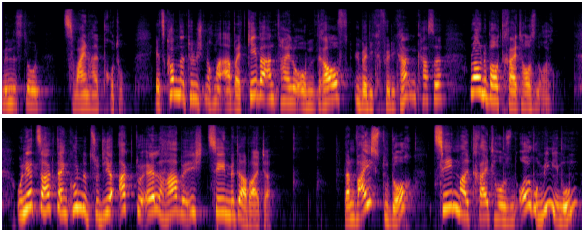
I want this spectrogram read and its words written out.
Mindestlohn 2,5 brutto. Jetzt kommen natürlich nochmal Arbeitgeberanteile obendrauf über die, für die Krankenkasse, roundabout 3.000 Euro. Und jetzt sagt dein Kunde zu dir, aktuell habe ich 10 Mitarbeiter. Dann weißt du doch, 10 mal 3.000 Euro Minimum,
